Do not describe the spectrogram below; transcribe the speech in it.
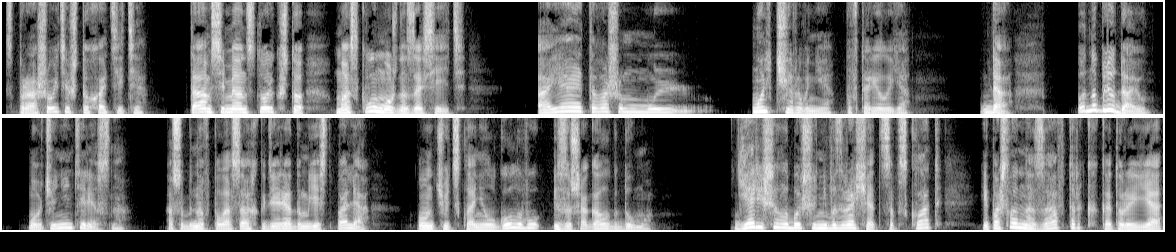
Спрашивайте, что хотите». Там семян столько, что Москву можно засеять. А я это ваше муль... мульчирование, повторила я. Да, понаблюдаю. Очень интересно. Особенно в полосах, где рядом есть поля. Он чуть склонил голову и зашагал к дому. Я решила больше не возвращаться в склад и пошла на завтрак, который я,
